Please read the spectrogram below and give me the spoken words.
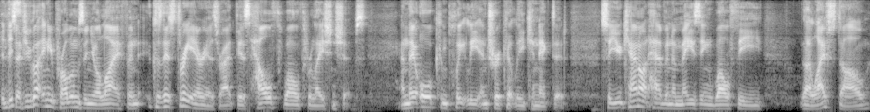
This- so if you've got any problems in your life, and because there's three areas, right? There's health, wealth, relationships, and they're all completely intricately connected. So you cannot have an amazing, wealthy uh, lifestyle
